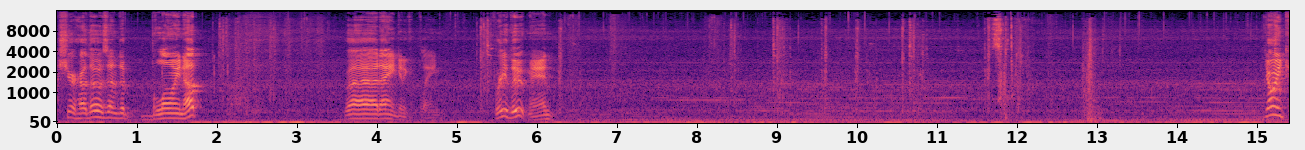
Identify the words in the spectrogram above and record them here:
Not sure how those ended up blowing up. But I ain't gonna complain. Free loot, man. Yoink!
